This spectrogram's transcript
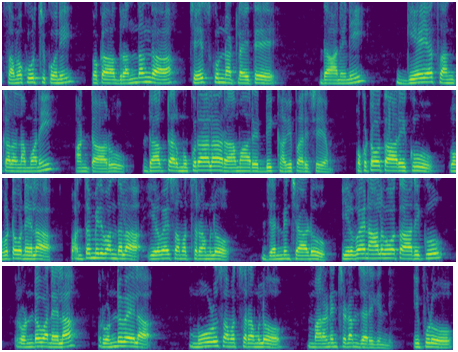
సమకూర్చుకొని ఒక గ్రంథంగా చేసుకున్నట్లయితే దానిని గేయ సంకలనమని అంటారు. డాక్టర్ ముకురాల రామారెడ్డి కవి పరిచయం. ఒకటో తారీఖు ఒకటో నెల పంతొమ్మిది వందల ఇరవై సంవత్సరంలో జన్మించాడు. ఇరవై నాలుగవ తారీఖు రెండవ నెల రెండు వేల మూడు సంవత్సరంలో మరణించడం జరిగింది. ఇప్పుడు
